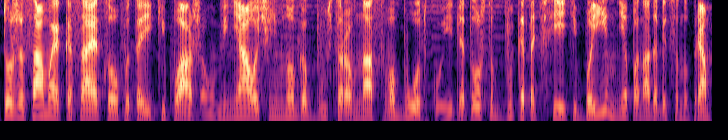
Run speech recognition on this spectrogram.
То же самое касается опыта экипажа. У меня очень много бустеров на свободку. И для того, чтобы выкатать все эти бои, мне понадобится, ну, прям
